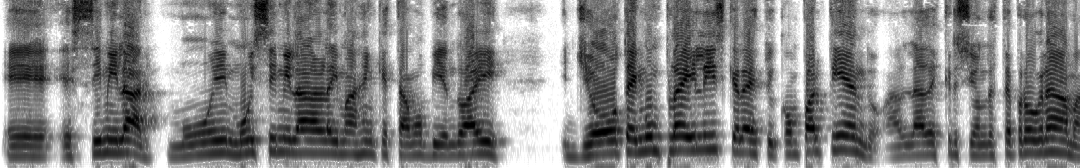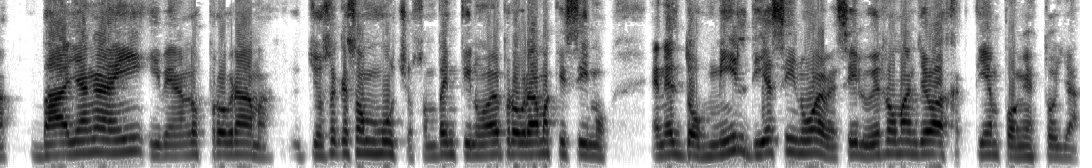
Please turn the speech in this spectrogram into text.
es similar, muy, muy similar a la imagen que estamos viendo ahí. Yo tengo un playlist que les estoy compartiendo en la descripción de este programa. Vayan ahí y vean los programas. Yo sé que son muchos, son 29 programas que hicimos en el 2019. Sí, Luis Román lleva tiempo en esto ya.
